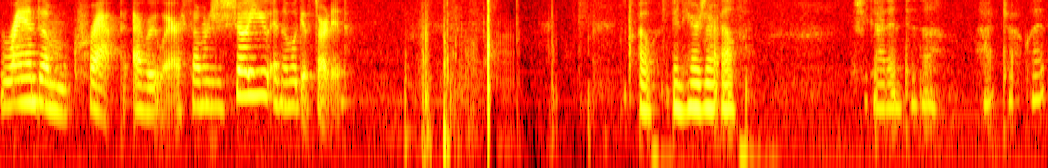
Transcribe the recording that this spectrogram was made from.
random crap everywhere. So I'm gonna just show you and then we'll get started. Oh, and here's our elf. She got into the hot chocolate.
